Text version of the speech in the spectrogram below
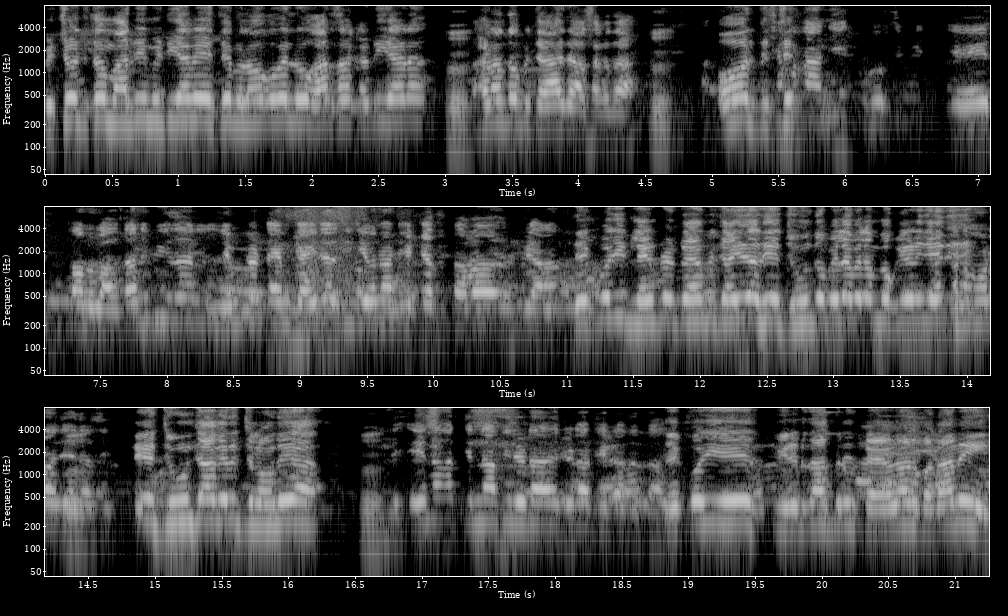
ਪਿੱਛੋਂ ਜਿੱਥੋਂ ਮਰਜ਼ੀ ਮਿੱਟੀ ਆਵੇ ਇੱਥੇ ਬਲੌਕ ਹੋਵੇ ਲੋਕ ਹਰ ਸਾਲ ਕੱਢੀ ਜਾਣ ਹੜ੍ਹਾਂ ਤੋਂ ਬਚਾਇਆ ਜਾ ਸਕਦਾ। ਔਰ ਜਿੱਥੇ ਵੀ ਇਹ ਤੁਹਾਨੂੰ ਲੱਗਦਾ ਨਹੀਂ ਵੀ ਇਹਦਾ ਲਿਮਟਡ ਟਾਈਮ ਚਾਹੀਦਾ ਸੀ ਜੇ ਉਹਨਾਂ ਠੇਕਾ ਦਿੱਤਾ ਵਾ ਰੁਪਿਆਣਾ ਦੇਖੋ ਜੀ ਲਿਮਟਡ ਟਾਈਮ ਚਾਹੀਦਾ ਸੀ ਇਹ ਜੂਨ ਤੋਂ ਪਹਿਲਾਂ ਪਹਿਲਾਂ ਮੁੱਕ ਜਾਣੀ ਚਾਹੀਦੀ ਹੋਣਾ ਚਾਹੀਦਾ ਸੀ। ਸੀ ਇਹ ਜੂਨ ਜਾ ਕੇ ਤੇ ਚਲਾਉਂਦੇ ਆ। ਹੂੰ ਤੇ ਇਹਨਾਂ ਦਾ ਕਿੰਨਾ ਪੀਰੀਅਡ ਹੈ ਜਿਹੜਾ ਠੇਕਾ ਦਿੱਤਾ? ਦੇਖੋ ਜੀ ਇਹ ਪੀਰੀਅਡ ਦਾ ਮੈਨੂੰ ਟਾਈਮ ਨਾਲ ਪਤਾ ਨਹੀਂ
